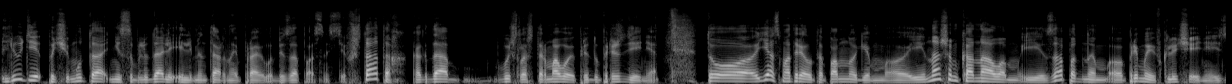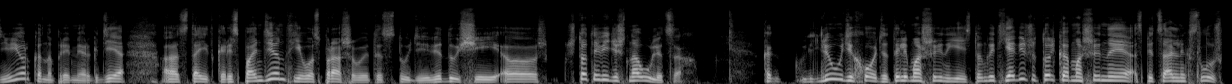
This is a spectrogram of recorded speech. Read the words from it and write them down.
люди почему-то не соблюдали элементарные правила безопасности. В Штатах, когда вышло штормовое предупреждение, то я смотрел это по многим э, и нашим каналам, и западным, э, прямые включения из Нью-Йорка, например, где э, стоит корреспондент, его спрашивают из студии, ведущий, что ты видишь на улицах? Как люди ходят или машины есть. Он говорит, я вижу только машины специальных служб.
